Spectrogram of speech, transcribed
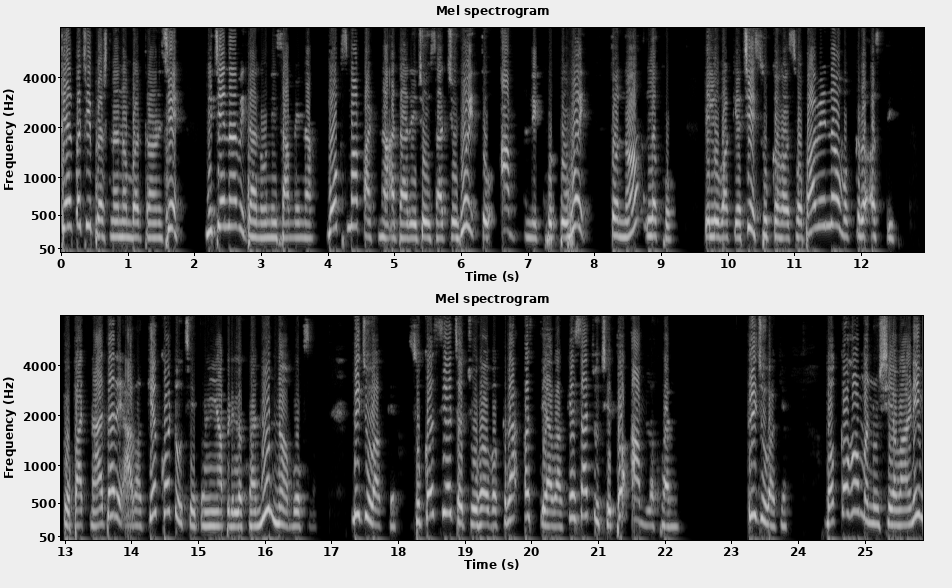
ત્યાર પછી પ્રશ્ન નંબર ત્રણ છે. નીચેના વિધાનોની સામેના બોક્સમાં પાઠના આધારે જો સાચું હોય તો આમ અને ખોટું હોય તો ન લખો. પેલું વાક્ય છે, સુકહ સ્વભાવે ન વક્ર અસ્તિ. તો આધારે આ વાક્ય ખોટું છે તો અહીં આપણે લખવાનું ન બોક્સમાં. બીજું વાક્ય, સુકસ્ય ચચુહ વક્રા અસ્તિ આ વાક્ય સાચું છે, તો આમ લખવાનું. ત્રીજું વાક્ય વકહ મનુષ્યવાણી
